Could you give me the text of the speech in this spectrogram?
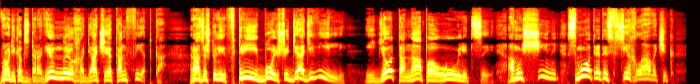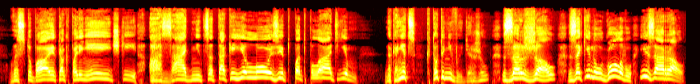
Вроде как здоровенная ходячая конфетка. Разве что ли в три больше дяди Вилли. Идет она по улице, а мужчины смотрят из всех лавочек. Выступает, как по линеечке, а задница так и елозит под платьем. Наконец, кто-то не выдержал, заржал, закинул голову и заорал.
